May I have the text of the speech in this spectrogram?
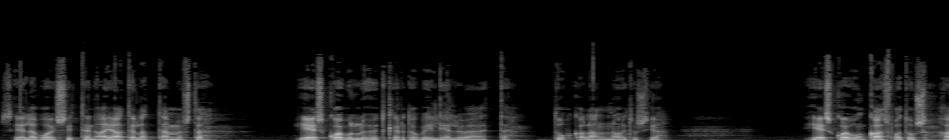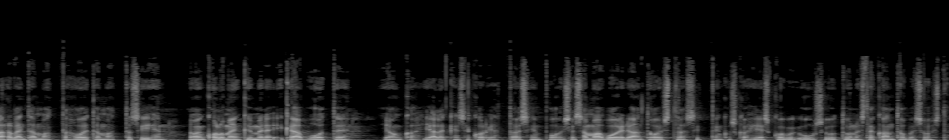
siellä voisi sitten ajatella tämmöistä hieskoivun lyhytkertoviljelyä, että tuhkalannoitus ja hieskoivun kasvatus harventamatta, hoitamatta siihen noin 30 ikävuoteen, jonka jälkeen se korjattaisiin pois. Ja sama voidaan toistaa sitten, koska hieskoivu uusiutuu näistä kantovesoista.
